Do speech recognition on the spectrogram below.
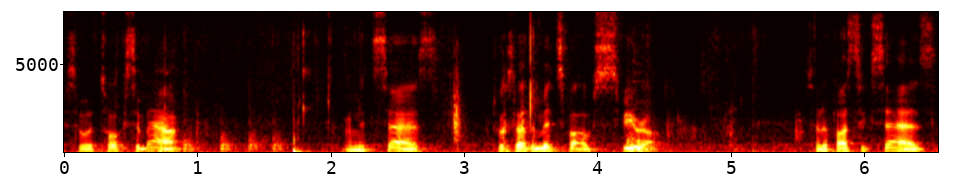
so it talks about, and it says talks about the mitzvah of Sfira. So the pasuk says,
